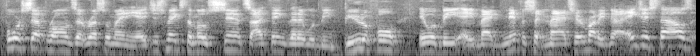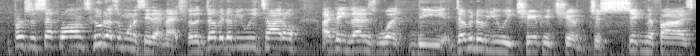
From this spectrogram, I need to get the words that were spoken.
for Seth Rollins at WrestleMania. It just makes the most sense. I think that it would be beautiful. It would be a magnificent match. Everybody, AJ Styles versus Seth Rollins, who doesn't want to see that match? For the WWE title, I think that is what the WWE Championship just signifies guys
